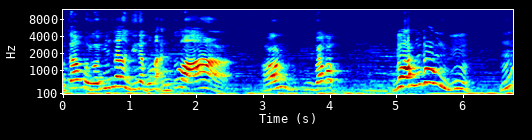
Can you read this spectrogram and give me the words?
어쩌고 이거 흰자는 니네 몸에 안 좋아. 아, 내가 내가 흰자는 응?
